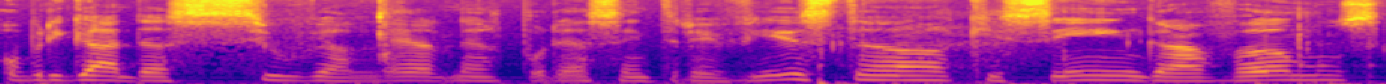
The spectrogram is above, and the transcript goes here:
obrigada, Silvia Lerner, por essa entrevista, que sim, gravamos.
